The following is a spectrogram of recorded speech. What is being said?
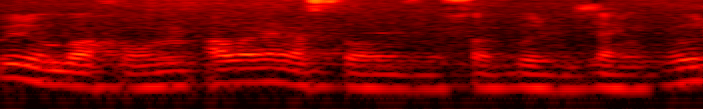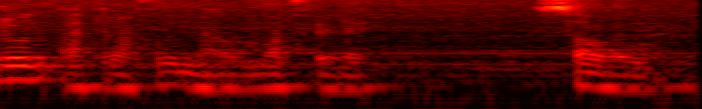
Buyurun baxın, əlavə nə sualınız olsa buyurun zəng vurun, ətraflı məlumat verək. Sağ olun.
